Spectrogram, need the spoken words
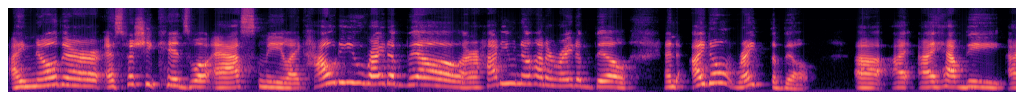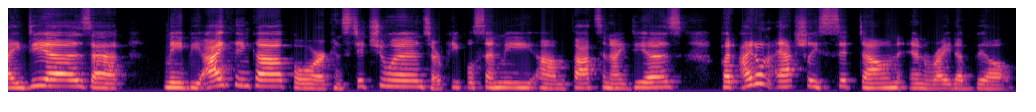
I know there, especially kids will ask me, like, how do you write a bill? Or how do you know how to write a bill? And I don't write the bill. uh, I, I have the ideas that maybe I think up, or constituents, or people send me um, thoughts and ideas, but I don't actually sit down and write a bill.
